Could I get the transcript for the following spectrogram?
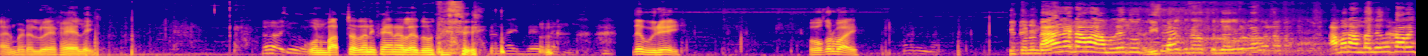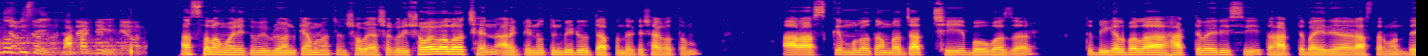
আয়ন বেটা লয়ে খাইয়ালেই কোন বাচ্চা জানি ফ্যান আলে দৌড়তেছে। দে ঘুরে বকর ভাই। আসসালামু আলাইকুম এভরিওয়ান কেমন আছেন সবাই? আশা করি সবাই ভালো আছেন। আর একটি নতুন ভিডিওতে আপনাদেরকে স্বাগতম। আর আজকে মূলত আমরা যাচ্ছি বউবাজার। তো বিকালবেলা হাঁটতে বাইরেছি তো হাঁটতে বাইরে রাস্তার মধ্যে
